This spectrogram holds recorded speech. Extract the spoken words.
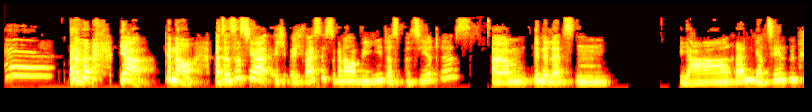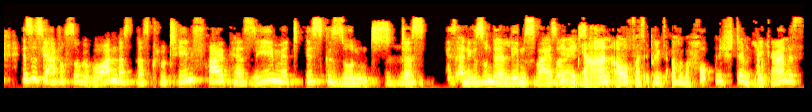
mm. ja, genau. Also es ist ja, ich, ich weiß nicht so genau, wie das passiert ist. Ähm, in den letzten Jahren, Jahrzehnten ist es ja einfach so geworden, dass das glutenfrei per se mit ist gesund. Mhm. Das ist eine gesunde Lebensweise. Wie vegan auch, was übrigens auch überhaupt nicht stimmt. Ja. Vegan ist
